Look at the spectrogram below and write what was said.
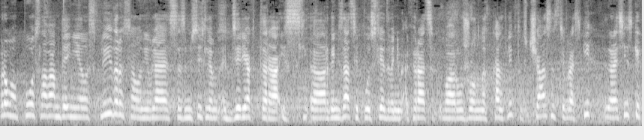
Рома, по словам Дэниела Сплидерса, он является заместителем директора э, Организации по исследованиям операций вооруженных конфликтов. В частности, в российских, российских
